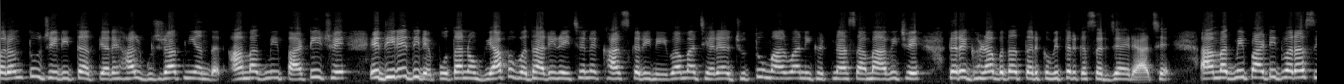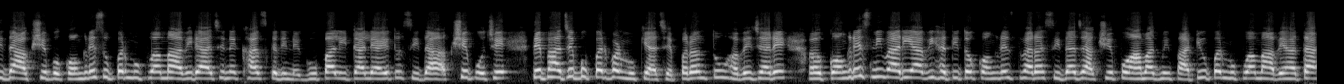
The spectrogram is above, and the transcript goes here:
પરંતુ જે રીતે અત્યારે હાલ ગુજરાતની અંદર આમ આદમી પાર્ટી છે, એ ધીરે ધીરે પોતાનો વ્યાપ વધારી રહી છે અને ખાસ કરીને એવામાં જ્યારે આ જૂતું મારવાની ઘટના સામે આવી છે, ત્યારે ઘણા બધા તર્ક વિતર્ક સર્જાઈ રહ્યા છે. આમ આદમી પાર્ટી દ્વારા સીધા આક્ષેપો કોંગ્રેસ ઉપર મૂકવામાં આવી રહ્યા છે અને ખાસ કરીને ગોપાલ ઇટાલિયાએ તો સીધા આક્ષેપો છે, તે ભાજપ ઉપર પણ મૂક્યા છે. પરંતુ હવે જ્યારે કોંગ્રેસની વારી આવી હતી તો કોંગ્રેસ દ્વારા સીધા જ આક્ષેપો આમ આદમી પાર્ટી ઉપર મૂકવામાં આવ્યા હતા.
